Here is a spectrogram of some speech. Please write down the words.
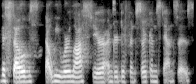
the selves that we were last year under different circumstances.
